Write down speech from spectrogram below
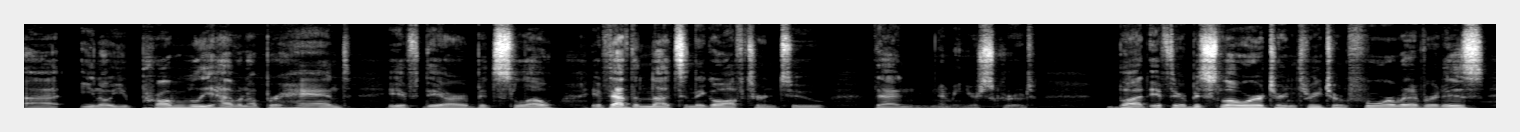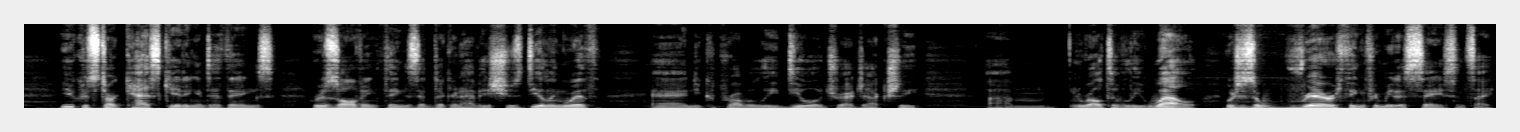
uh, you know, you probably have an upper hand if they are a bit slow. If they have the nuts and they go off turn two, then, I mean, you're screwed. But if they're a bit slower, turn three, turn four, whatever it is, you could start cascading into things, resolving things that they're going to have issues dealing with, and you could probably deal with Dredge actually um, relatively well, which is a rare thing for me to say since I,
